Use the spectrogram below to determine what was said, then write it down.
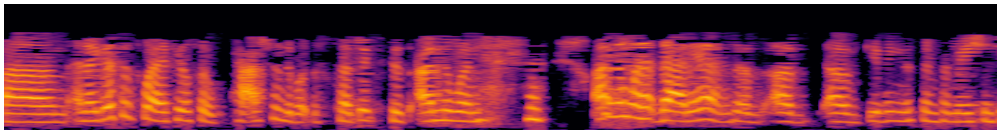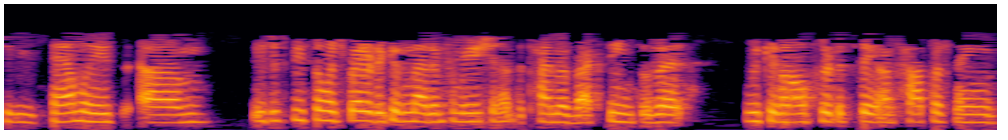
Um, and I guess that's why I feel so passionate about the subject because I'm the one, I'm the one at that end of, of, of giving this information to these families. Um, it'd just be so much better to give them that information at the time of vaccine so that we can all sort of stay on top of things.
